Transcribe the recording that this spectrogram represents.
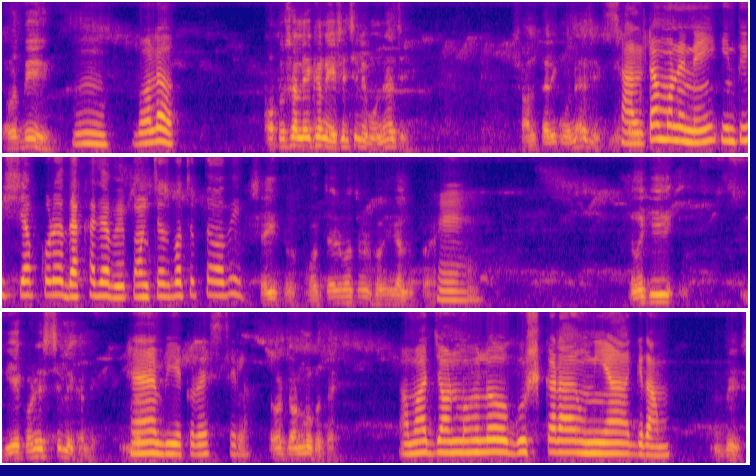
চৌদি হুম বলো। কত সালে এখানে এসেছিলে মনে আছে? সাল তারিখ মনে আছে? সালটা মনে নেই কিন্তু হিসাব করে দেখা যাবে পঞ্চাশ বছর তো হবে সেই তো পঞ্চাশ বছর হয়ে গেল প্রায়। হ্যাঁ। তুমি কি বিয়ে করে এসেছিলে এখানে? হ্যাঁ বিয়ে করে এসেছিলাম। তোমার জন্ম কোথায়? আমার জন্ম হলো গুসকারা উনিয়া গ্রাম। বেশ।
